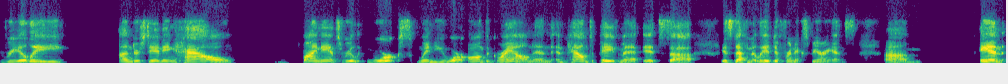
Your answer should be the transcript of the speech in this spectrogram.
really understanding how finance really works when you are on the ground and, and pound to pavement it's uh, it's definitely a different experience. Um, and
